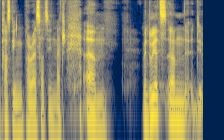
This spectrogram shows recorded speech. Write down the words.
krass. Gegen Perez hat sie ein Match. Ähm, wenn du jetzt, ähm, die,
